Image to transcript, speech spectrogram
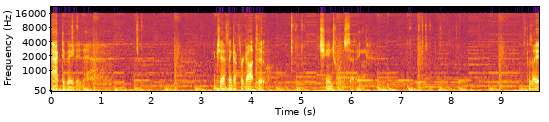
activated. Actually, I think I forgot to change one setting. Because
